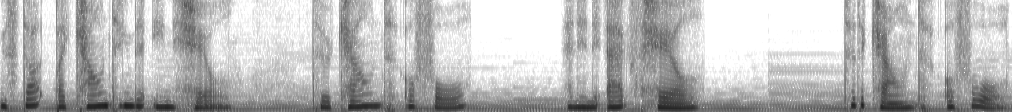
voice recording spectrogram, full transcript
We start by counting the inhale to a count of four, and in the exhale to the count of four.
